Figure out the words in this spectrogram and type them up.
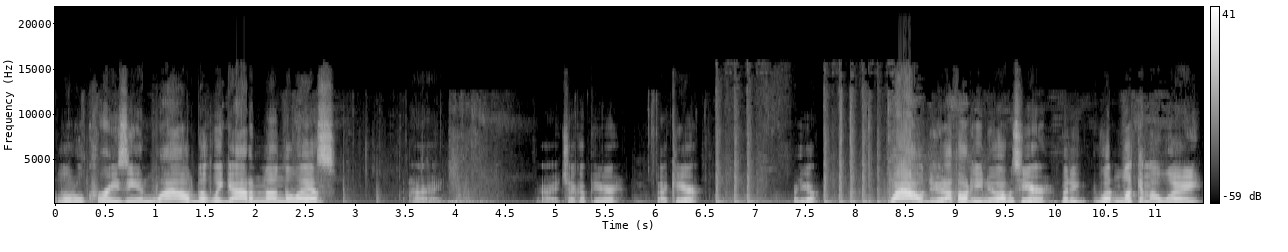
A little crazy and wild, but we got him nonetheless. Alright. Alright, check up here. Back here. Where'd you go? Wow, dude, I thought he knew I was here, but he wasn't looking my way.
